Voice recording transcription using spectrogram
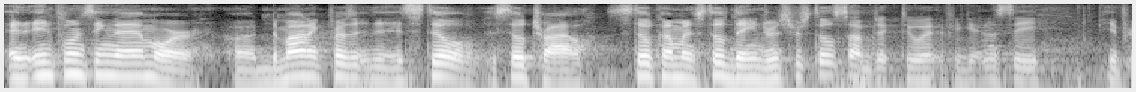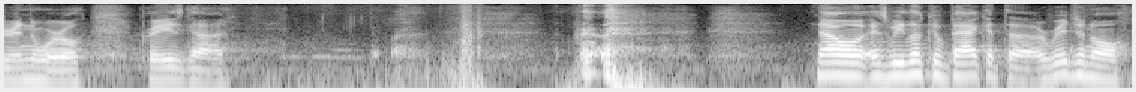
and influencing them or a demonic presence, it's still it's still trial. It's still coming. It's still dangerous. You're still subject to it if you get in the sea. If you're in the world, praise God. now, as we look back at the original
